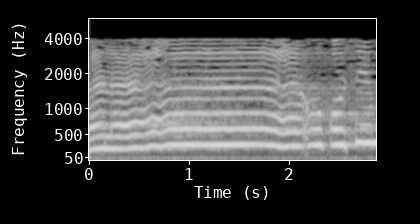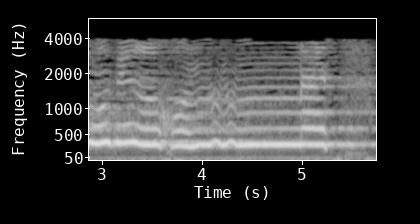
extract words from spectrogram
فلا أقسم بالخنس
